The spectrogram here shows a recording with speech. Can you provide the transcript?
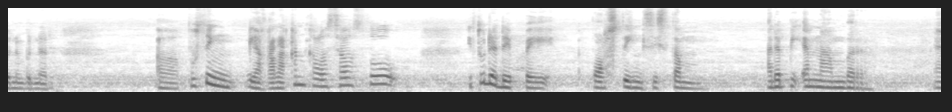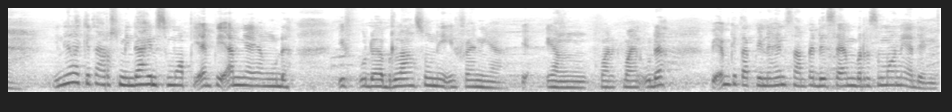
bener-bener eh, pusing. Ya karena kan kalau sales tuh itu udah DP posting sistem ada PM number. Nah inilah kita harus mindahin semua PM PM-nya yang udah if udah berlangsung nih eventnya. Ya- yang kemarin-kemarin udah PM kita pindahin sampai Desember semua nih ada yang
